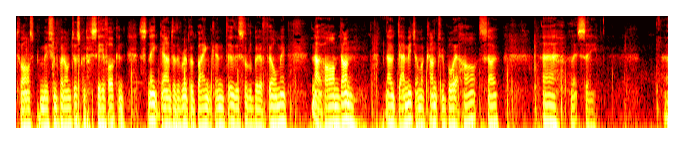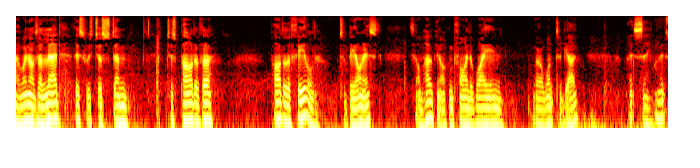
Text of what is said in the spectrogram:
to ask permission, but I'm just going to see if I can sneak down to the riverbank and do this little bit of filming. No harm done, no damage. I'm a country boy at heart, so uh, let's see. Uh, when I was a lad, this was just um, just part of a part of the field, to be honest. So I'm hoping I can find a way in where I want to go. Let's see. Well, it's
